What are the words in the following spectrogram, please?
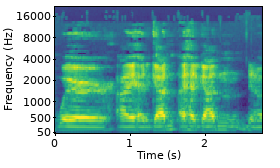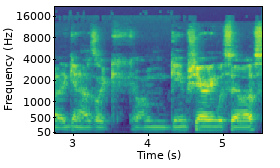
where I had gotten I had gotten you know again I was like um, game sharing with Sebas,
